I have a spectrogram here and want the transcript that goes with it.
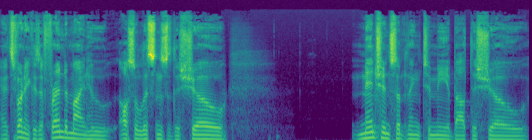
And it's funny because a friend of mine who also listens to the show mentioned something to me about the show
